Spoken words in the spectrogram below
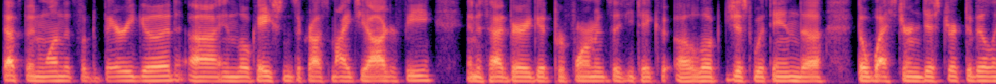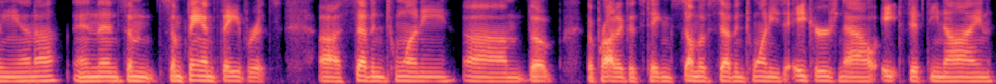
That's been one that's looked very good uh, in locations across my geography and has had very good performance as you take a look just within the the Western District of Illiana. And then some some fan favorites, uh, 720, um, the the product that's taking some of 720's acres now, 859.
